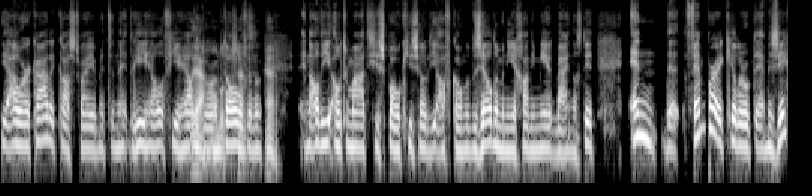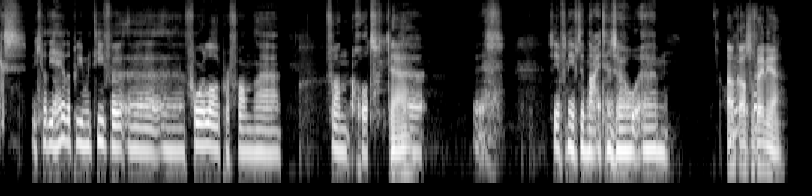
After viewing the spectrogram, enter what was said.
die oude arcadekast waar je met een, drie hel, vier helden ja, door een 100%. doolhof en dan, ja. En al die automatische spookjes zo die afkomen. Op dezelfde manier geanimeerd bijna als dit. En de Vampire Killer op de MSX. Weet je wel, die hele primitieve eh, eh, voorloper van, eh, van god. Ja. Eh, Symphony of the Night en zo. ehm, Ook Castlevania.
